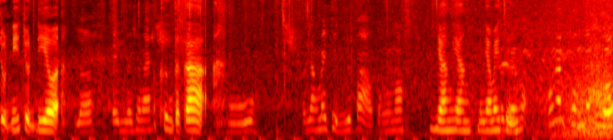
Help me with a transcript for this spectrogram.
จุดนี้จุดเดียวอะเหรอเต็มเลยใช่ไหมครึ่งตะกร้าโอ้โหมัน ยังไม่ถึงหรือเปล่าตรงนั้นเนาะยังยังมันยังไม่ถึงแสดว่าโอ้ยนั่นกลุ่มนั่นหลง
